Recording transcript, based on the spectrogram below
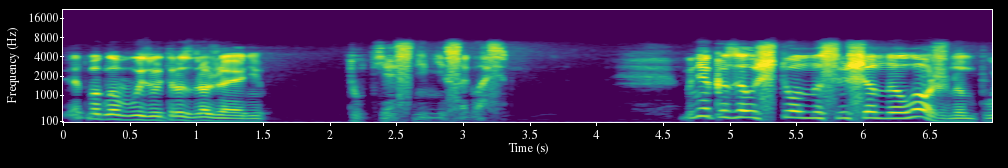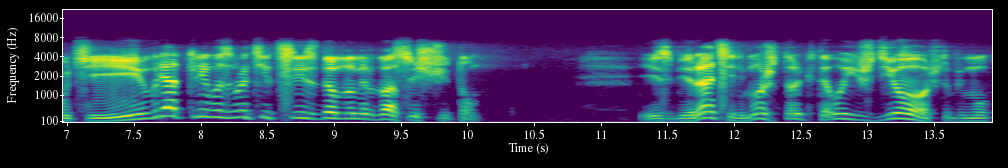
Это могло бы вызвать раздражение. Тут я с ним не согласен. Мне казалось, что он на совершенно ложном пути и вряд ли возвратится из дома номер два со щитом. Избиратель, может, только того и ждет, чтобы ему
